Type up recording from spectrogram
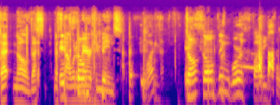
That no, that's that's It's not what American means. What? Don't- It's something worth fighting for.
